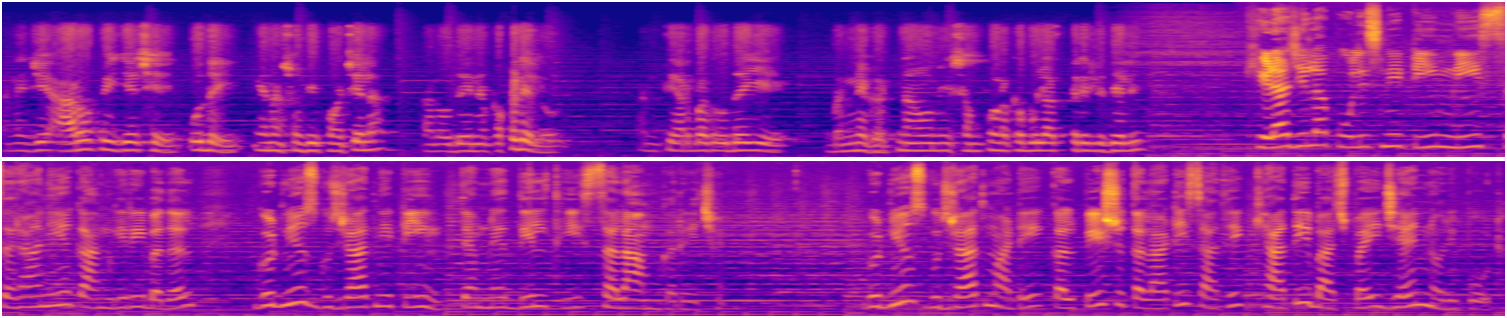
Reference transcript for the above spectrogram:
અને જે આરોપી જે છે, ઉદય, એના સુધી પહોંચેલા અને ઉદયને પકડેલો અને ત્યારબાદ ઉદયે બંને ઘટનાઓની સંપૂર્ણ કબૂલાત કરી લીધેલી. ખેડા જિલ્લા પોલીસની ટીમની સરાહનીય કામગીરી બદલ ગુડ ન્યૂઝ ગુજરાતની ટીમ તેમને દિલથી સલામ કરે છે. ગુડ ન્યૂઝ ગુજરાત માટે કલ્પેશ તલાટી સાથે ખ્યાતિ બાજપાઈ જૈનનો રિપોર્ટ.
